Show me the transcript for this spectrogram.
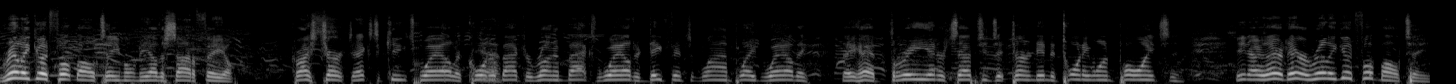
really good football team on the other side of field. Christ Church executes well. The quarterback, the running backs well. The defensive line played well. They they had three interceptions that turned into 21 points, and you know they're they're a really good football team.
